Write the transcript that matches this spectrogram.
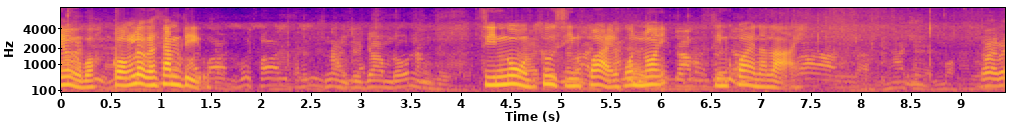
เยอะๆบ่กองเลิกกันซ้ำเดียวนั่งจะยามโดนนั่งซีนโง่คือซีนควายทุกคนน้อยซีนควายน่ะหลายได้ไหม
